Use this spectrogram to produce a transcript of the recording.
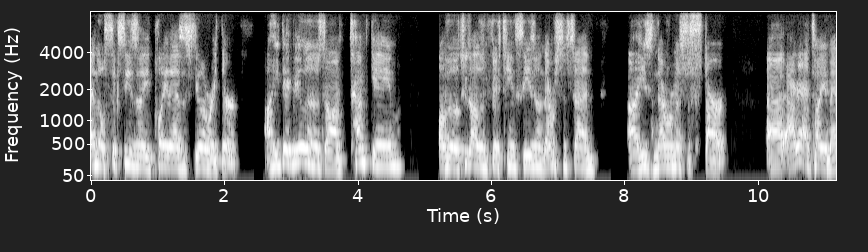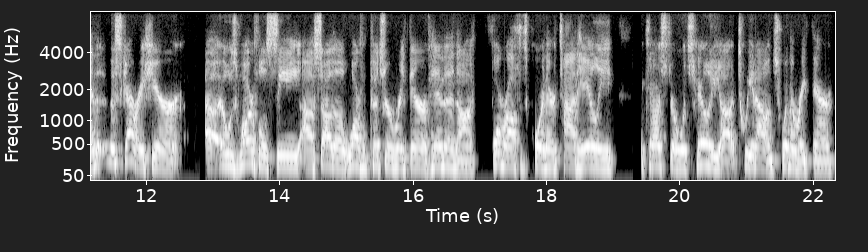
and those six seasons he played as a Steeler right there. Uh, he debuted in his uh, 10th game of the 2015 season. And ever since then, uh, he's never missed a start. Uh, I got to tell you, man, this guy right here, uh, it was wonderful to see. I saw the wonderful picture right there of him and uh, former offensive coordinator Todd Haley, DeCastro, which Haley tweeted out on Twitter right there.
